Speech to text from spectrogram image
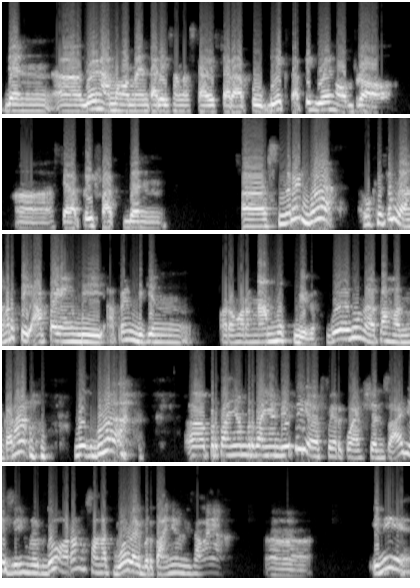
Dan uh, gue nggak mau komentari sama sekali secara publik, tapi gue ngobrol uh, secara privat. Dan uh, sebenarnya gue waktu itu nggak ngerti apa yang di apa yang bikin orang-orang ngamuk gitu. Gue tuh nggak paham karena menurut gue uh, pertanyaan-pertanyaan dia tuh ya fair questions aja sih. Menurut gue orang sangat boleh bertanya misalnya. Uh, ini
